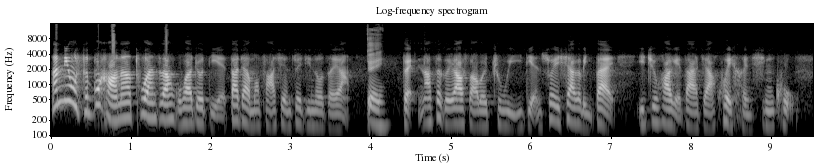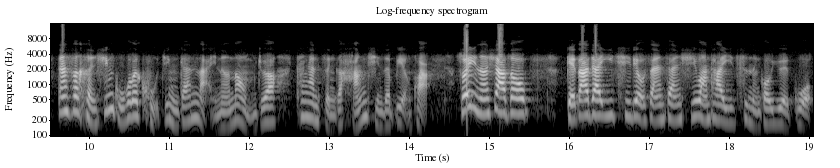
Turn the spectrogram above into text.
那 news 不好呢，突然这张股票就跌。大家有没有发现最近都这样？对，对，那这个要稍微注意一点。所以下个礼拜一句话给大家，会很辛苦，但是很辛苦会不会苦尽甘来呢？那我们就要看看整个行情的变化。所以呢，下周给大家一七六三三，希望它一次能够越过。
